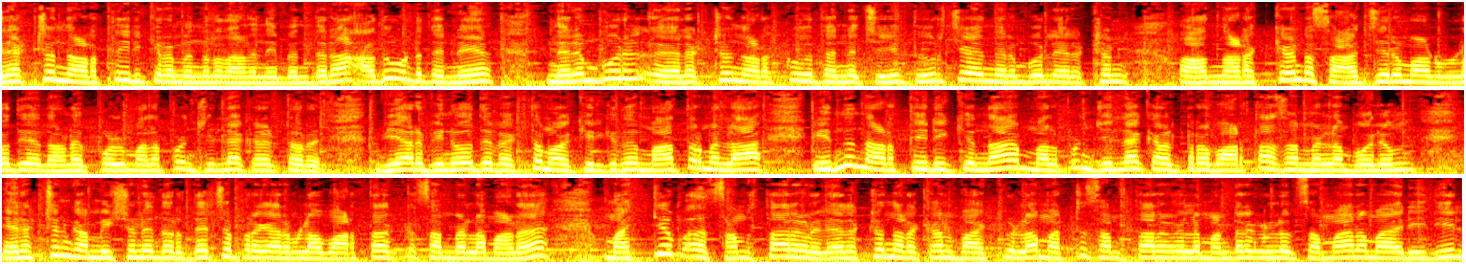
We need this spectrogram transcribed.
ഇലക്ഷൻ നടത്തിയിരിക്കണം എന്നുള്ളതാണ് നിബന്ധന. അതുകൊണ്ട് തന്നെ നിലമ്പൂരിൽ ഇലക്ഷൻ നടക്കുക തന്നെ ചെയ്യും. തീർച്ചയായും നിലമ്പൂരിൽ ഇലക്ഷൻ നടക്കേണ്ട സാഹചര്യമാണുള്ളത് എന്നാണ് ഇപ്പോൾ മലപ്പുറം ജില്ലാ കളക്ടർ വി ആർ വിനോദ് വ്യക്തമാക്കിയിരിക്കുന്നത്. മാത്രമല്ല ഇന്ന് നടത്തിയിരിക്കുന്ന മലപ്പുറം ജില്ലാ കളക്ടർ വാർത്താ സമ്മേളനം പോലും ഇലക്ഷൻ കമ്മീഷന്റെ നിർദ്ദേശപ്രകാരമുള്ള വാർത്താ സമ്മേളനമാണ്. മറ്റ് സംസ്ഥാനങ്ങളിൽ ഇലക്ഷൻ നടക്കാൻ ബാക്കിയുള്ള മറ്റ് സംസ്ഥാനങ്ങളിലെ മണ്ഡലങ്ങളിലും സമാനമായ രീതിയിൽ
